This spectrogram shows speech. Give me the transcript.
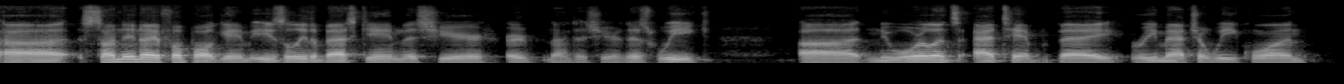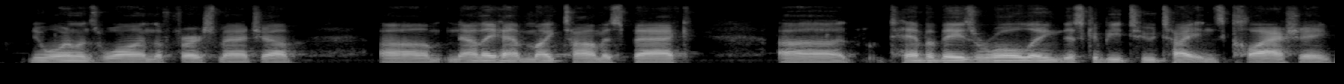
Uh, Sunday night football game, easily the best game this year, or not this year, this week. Uh, New Orleans at Tampa Bay, rematch of week one. New Orleans won the first matchup. Um, now they have Mike Thomas back. Uh, Tampa Bay's rolling. This could be two Titans clashing.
